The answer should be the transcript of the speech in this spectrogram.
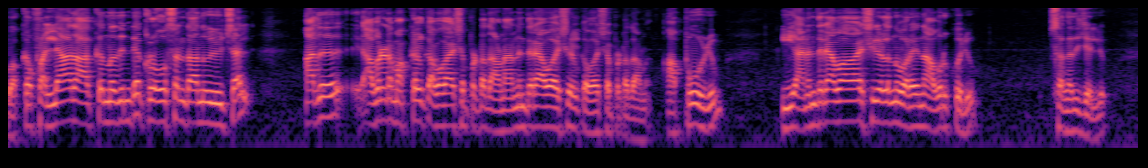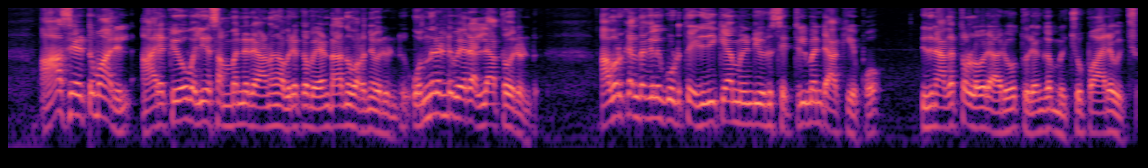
വക്കഫ് അല്ലാതാക്കുന്നതിന്റെ ക്ലോസ് എന്താണെന്ന് ചോദിച്ചാൽ അത് അവരുടെ മക്കൾക്ക് അവകാശപ്പെട്ടതാണ് അനന്തരാവകാശികൾക്ക് അവകാശപ്പെട്ടതാണ്. അപ്പോഴും ഈ അനന്തരാവകാശികൾ എന്ന് പറയുന്ന അവർക്കൊരു സംഗതി ചെല്ലും. ആ സേട്ടുമാരിൽ ആരൊക്കെയോ വലിയ സമ്പന്നരാണ് അവരൊക്കെ വേണ്ടാന്ന് പറഞ്ഞവരുണ്ട്. ഒന്ന് രണ്ട് പേരല്ലാത്തവരുണ്ട്. അവർക്ക് എന്തെങ്കിലും കൊടുത്ത് എഴുതിക്കാൻ വേണ്ടി ഒരു സെറ്റിൽമെന്റ് ആക്കിയപ്പോൾ ഇതിനകത്തുള്ളവരാരോ തുരങ്കം വെച്ചു പാര വെച്ചു.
